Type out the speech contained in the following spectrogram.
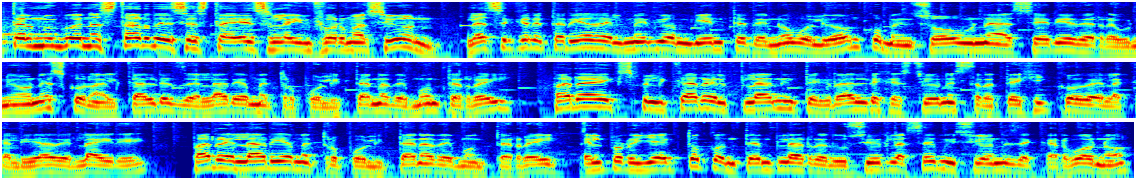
tal? Muy buenas tardes, esta es la información. La Secretaría del Medio Ambiente de Nuevo León comenzó una serie de reuniones con alcaldes del área metropolitana de Monterrey para explicar el Plan Integral de Gestión Estratégico de la Calidad del Aire para el área metropolitana de Monterrey. El proyecto contempla reducir las emisiones de carbono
